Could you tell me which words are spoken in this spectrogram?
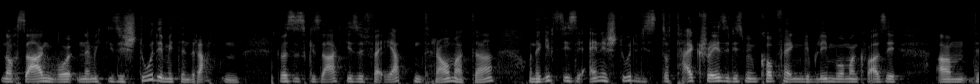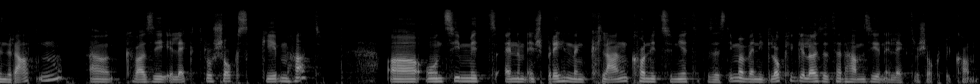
noch sagen wollten, nämlich diese Studie mit den Ratten. Du hast es gesagt, diese vererbten Traumata. Und da gibt es diese eine Studie, die ist total crazy, die ist mir im Kopf hängen geblieben, wo man quasi ähm, den Ratten äh, quasi Elektroschocks gegeben hat äh, und sie mit einem entsprechenden Klang konditioniert hat. Das heißt, immer wenn die Glocke geläutet hat, haben sie einen Elektroschock bekommen.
